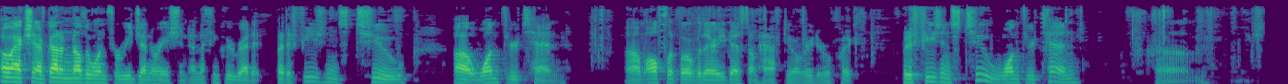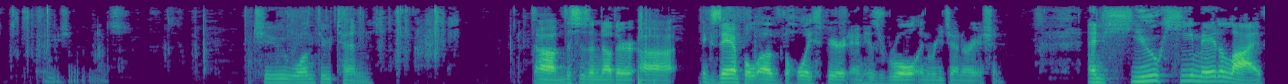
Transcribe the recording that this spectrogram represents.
Oh, actually, I've got another one for regeneration, and I think we read it. But Ephesians 2, uh, 1 through 10. Um, I'll flip over there. You guys don't have to. I'll read it real quick. But Ephesians 2, 1 through 10. Um, Ephesians 2, 1 through 10. Um, this is another uh, example of the Holy Spirit and his role in regeneration. And you he made alive,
